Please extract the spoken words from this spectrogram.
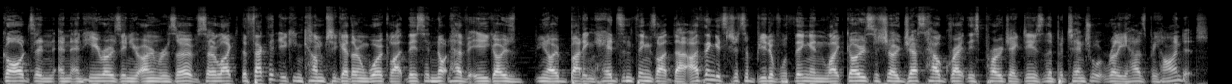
gods and, and, and, heroes in your own reserve. So, like, the fact that you can come together and work like this and not have egos, you know, butting heads and things like that, I think it's just a beautiful thing and, like, goes to show just how great this project is and the potential it really has behind it.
